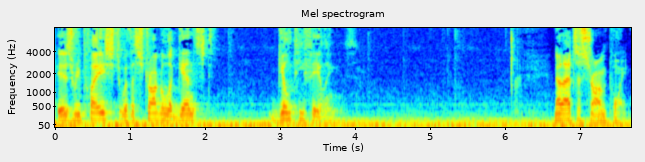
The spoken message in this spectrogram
is replaced with a struggle against guilty feelings. Now, that's a strong point.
